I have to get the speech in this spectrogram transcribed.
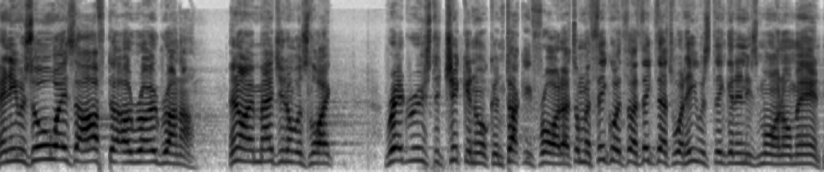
And he was always after a roadrunner. And I imagine it was like Red Rooster Chicken or Kentucky Fried. I'm think, I think that's what he was thinking in his mind. Oh man,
